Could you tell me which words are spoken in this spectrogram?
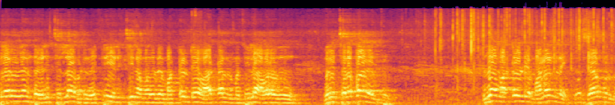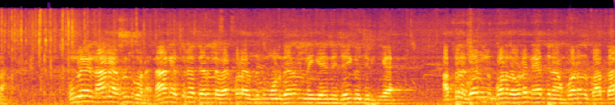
தேர்தலும் இந்த எழுச்சி இல்லை. அப்படி வெற்றி எழுச்சி நம்மளுடைய மக்களுடைய வாக்காளர் மத்தியில் அவ்வளவு மிக சிறப்பாக இருந்தது. இதுதான் மக்களுடைய மனநிலை ஒரு சேம்பிள் தான். உண்மையிலே நானே அசந்து போனேன். நானும் எத்தனையோ தேர்தலில் வேட்பாளர் இருந்தது மூணு தேர்தலில் நீங்கள் என்னை ஜெயிக்க வச்சிருக்கீங்க. அத்தனை தேர்தல் போனதை விட நேற்று நான் போனது பார்த்தா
